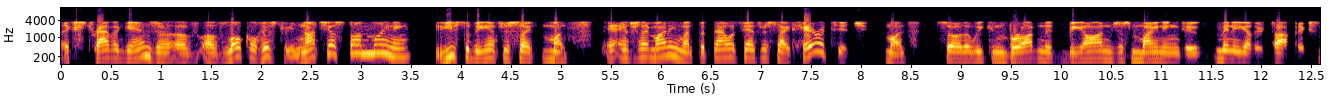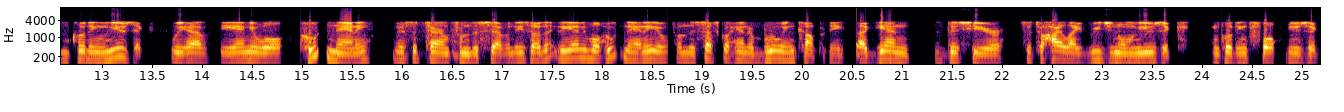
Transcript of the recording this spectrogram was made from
extravaganza of of local history, not just on mining. It used to be Anthracite Month, Anthracite Mining Month, but now it's Anthracite Heritage Month, so that we can broaden it beyond just mining to many other topics, including music. We have the annual Hootenanny, there's a term from the 70s. Uh, the, annual Hootenanny from the Susquehanna Brewing Company, again this year, to, to highlight regional music, including folk music,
